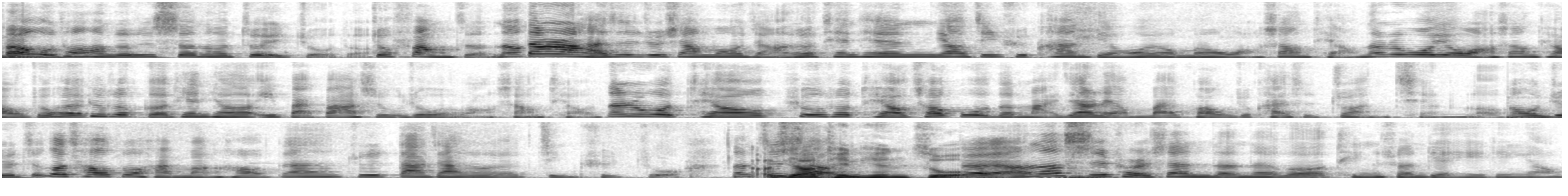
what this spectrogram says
反正我通常都是设那个最久的，就放着。那当然还是就像莫讲，就天天要进去看点位有没有往上调。那如果有往上调，我就会，譬如说隔天调到一百八十，我就会往上调。那如果调，譬如说调超过我的买价两百块，我就开始赚钱了。那我觉得这个操作还蛮好，但就就是大家都要进去做，那而且要天天做。对，然后那十 percent 的那个停损点一定要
